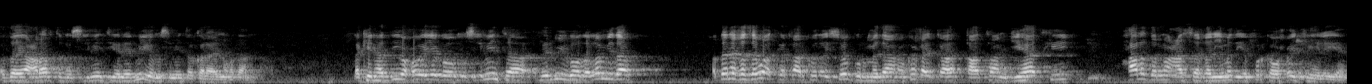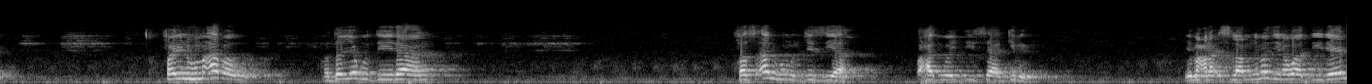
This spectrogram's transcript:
hadday acraabta muslimiinta iyo reermiyiga muslimiinta o kale ay noqdaan laakiin haddii waxa wey iyagoo muslimiinta reermiyigooda la mida haddana ghazawaadka qaarkood ay soo gurmadaan oo ka qayb qaataan jihaadkii xaaladda noocaasa haniimada iyo furka waxbay ka helayaan fa inhum abow hadday iyagu diidaan fas'alhum ljizya waxaad weydiisaa gibir. Bimacnaa islaamnimadiina waa diideen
